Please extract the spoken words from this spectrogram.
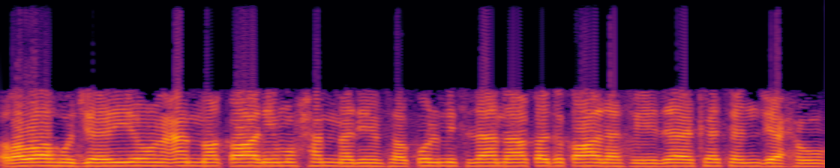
رواه جرير عن مقال محمد فقل مثل ما قد قال في ذاك تنجح.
